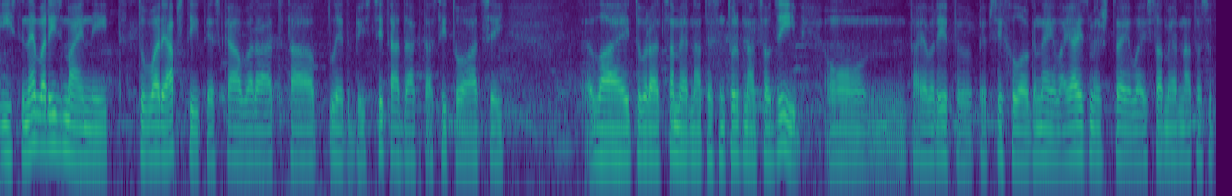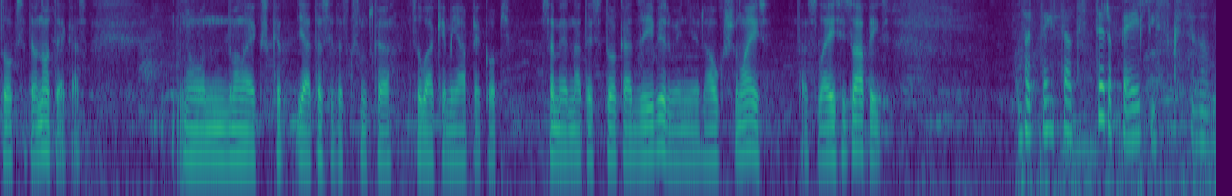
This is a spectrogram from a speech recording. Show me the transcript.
īsti nevar izmainīt. Tu vari apstīties, kā varētu tā lieta būt citādāk, tā situācija. Lai tu varētu samierināties un turpināt savu dzīvi. Un tā jau ir pie psihologa, ne lai aizmirstu te, lai samierinātos ar to, kas tev notiekās. Un, man liekas, ka jā, tas ir tas, kas mums cilvēkiem jāpiekopja. Samierināties ar to, kā dzīve ir. Viņi ir augšs un lejas. Tas lejas ir sāpīgs var teikt, tāds terapeitisks um,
